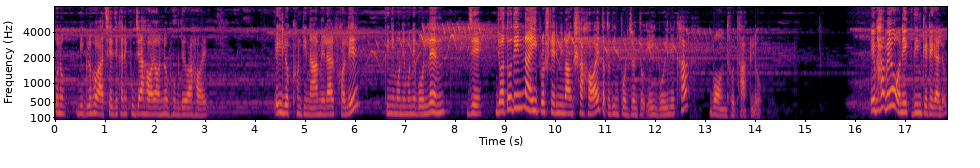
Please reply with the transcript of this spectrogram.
কোনো বিগ্রহ আছে যেখানে পূজা হয়, অন্নভোগ দেওয়া হয়। এই লক্ষণটি না মেলার ফলে তিনি মনে মনে বললেন যে, যতদিন না এই প্রশ্নের মীমাংসা হয়, ততদিন পর্যন্ত এই বই লেখা বন্ধ থাকল। এভাবেও অনেক দিন কেটে গেল।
